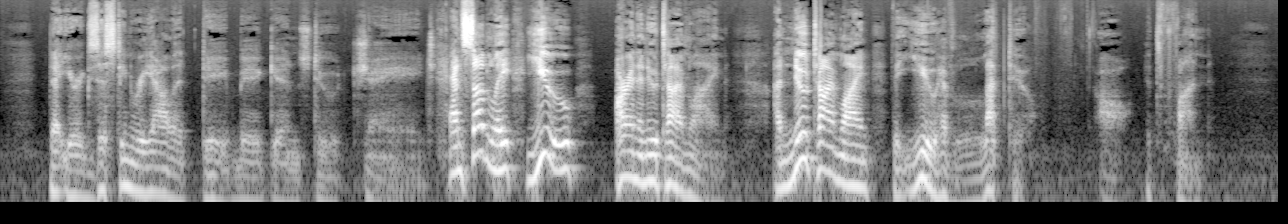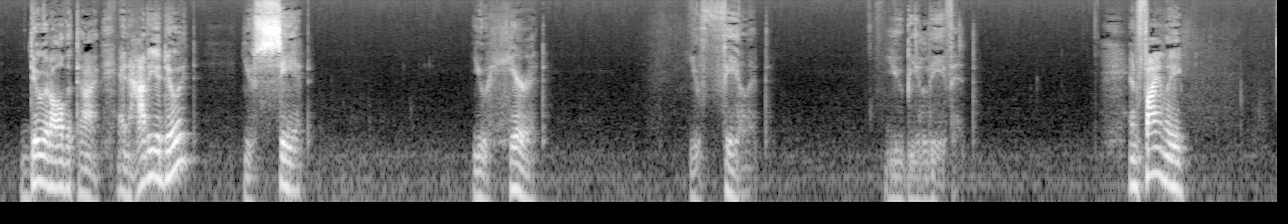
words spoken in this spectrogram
that your existing reality begins to change. And suddenly you are in a new timeline, a new timeline that you have leapt to. Oh, it's fun. Do it all the time. And how do you do it? You see it, you hear it, you feel it, you believe it. And finally,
